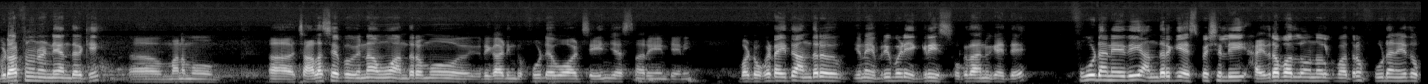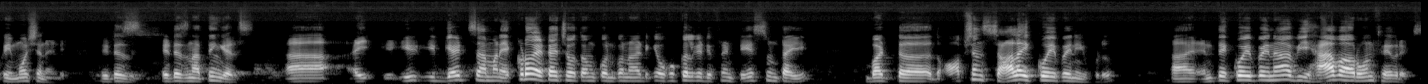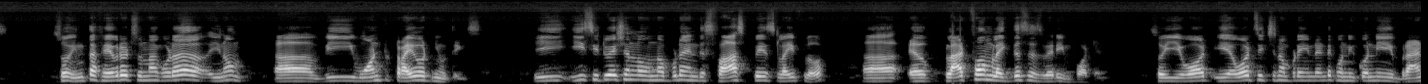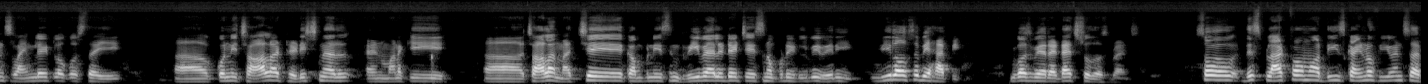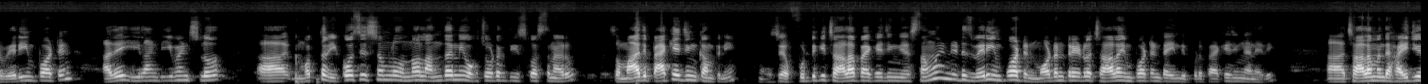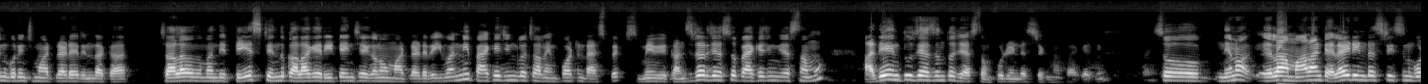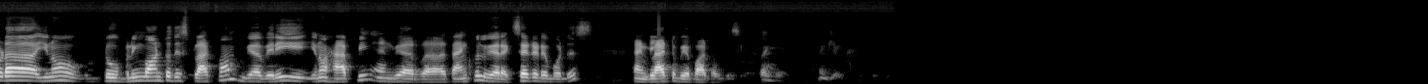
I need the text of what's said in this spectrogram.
Good afternoon అండి అందరికీ. మనము చాలాసేపు విన్నాము అందరము రిగార్డింగ్ ద ఫుడ్ అవార్డ్స్ ఏం చేస్తున్నారు ఏంటి అని. బట్ ఒకటైతే అందరూ యూనో ఎవ్రీబడి అగ్రీస్ ఒకదానికైతే. ఫుడ్ అనేది అందరికీ ఎస్పెషల్లీ హైదరాబాద్లో ఉన్న వాళ్ళకి మాత్రం ఫుడ్ అనేది ఒక ఇమోషన్ అండి. It is it is nothing else it gets మనం ఎక్కడో అటాచ్ అవుతాం కొన్ని కొన్ని వాటికి ఒక్కొక్కరికి డిఫరెంట్ టేస్ట్ ఉంటాయి. బట్ ఆప్షన్స్ చాలా ఎక్కువ అయిపోయినాయి ఇప్పుడు ఎంత ఎక్కువ అయిపోయినా we have our own favourites so ఇంత ఫేవరెట్స్ ఉన్నా కూడా you know we want to try out new things ఈ ఈ సిచ్యువేషన్లో ఉన్నప్పుడు అండ్ దిస్ ఫాస్ట్ పేస్ లైఫ్లో platform like this is very important so ఈ అవార్డ్ ఈ అవార్డ్స్ ఇచ్చినప్పుడు ఏంటంటే కొన్ని కొన్ని బ్రాండ్స్ లైమ్ లైట్లోకి వస్తాయి. Uh, కొన్ని చాలా ట్రెడిషనల్ అండ్ మనకి uh, చాలా నచ్చే కంపెనీస్ని రీవాలిడేట్ చేసినప్పుడు it will be very we'll also be happy because we are attach to those brands so this platform or these kind of events are very important అదే ఇలాంటి ఈవెంట్స్లో మొత్తం ఇకో సిస్టంలో ఉన్న వాళ్ళందరినీ ఒక చోటకి తీసుకొస్తున్నారు. సో మాది ప్యాకేజింగ్ కంపెనీ ఫుడ్కి చాలా ప్యాకేజింగ్ చేస్తాము and it is very important modern ట్రేడ్లో చాలా ఇంపార్టెంట్ అయింది ఇప్పుడు ప్యాకేజింగ్ అనేది. చాలా మంది హైజీన్ గురించి మాట్లాడారు ఇందాక. చాలా మంది టేస్ట్ ఎందుకు అలాగే రీటైన్ చేయగలమో మాట్లాడారు. ఇవన్నీ ప్యాకేజింగ్లో చాలా ఇంపార్టెంట్ ఆస్పెక్ట్స్ మేము కన్సిడర్ చేస్తూ ప్యాకేజింగ్ చేస్తాము. అదే ఎంతూజియాజంతో చేస్తాం ఫుడ్ ఇండస్ట్రీకి మా ప్యాకేజింగ్ సో నేను ఇలా మాలాంటి ఎలైడ్ ఇండస్ట్రీస్ని కూడా you know to bring onto this platform. We are very you know happy and we are uh, thankful. We are excited about this and glad to be a part of this. Thank you. Thank you.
